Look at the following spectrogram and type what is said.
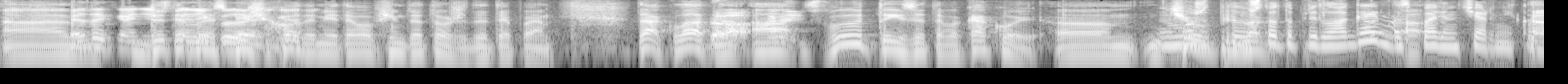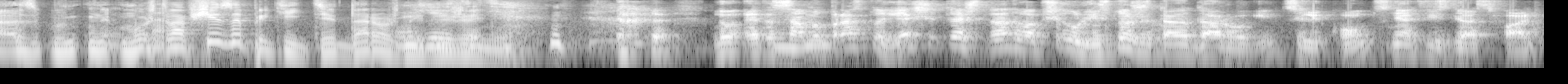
а это, конечно, ДТП с пешеходами, это, в общем-то, тоже ДТП. Так, ладно, Да, а вывод-то из этого какой? Э, Ну, Может, что-то предлагает господин Черников? А, з- Может, Да. вообще запретить дорожное Ездить. движение? Ну, это самое простое. Я считаю, что надо вообще уничтожить тогда дороги целиком, снять везде асфальт.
